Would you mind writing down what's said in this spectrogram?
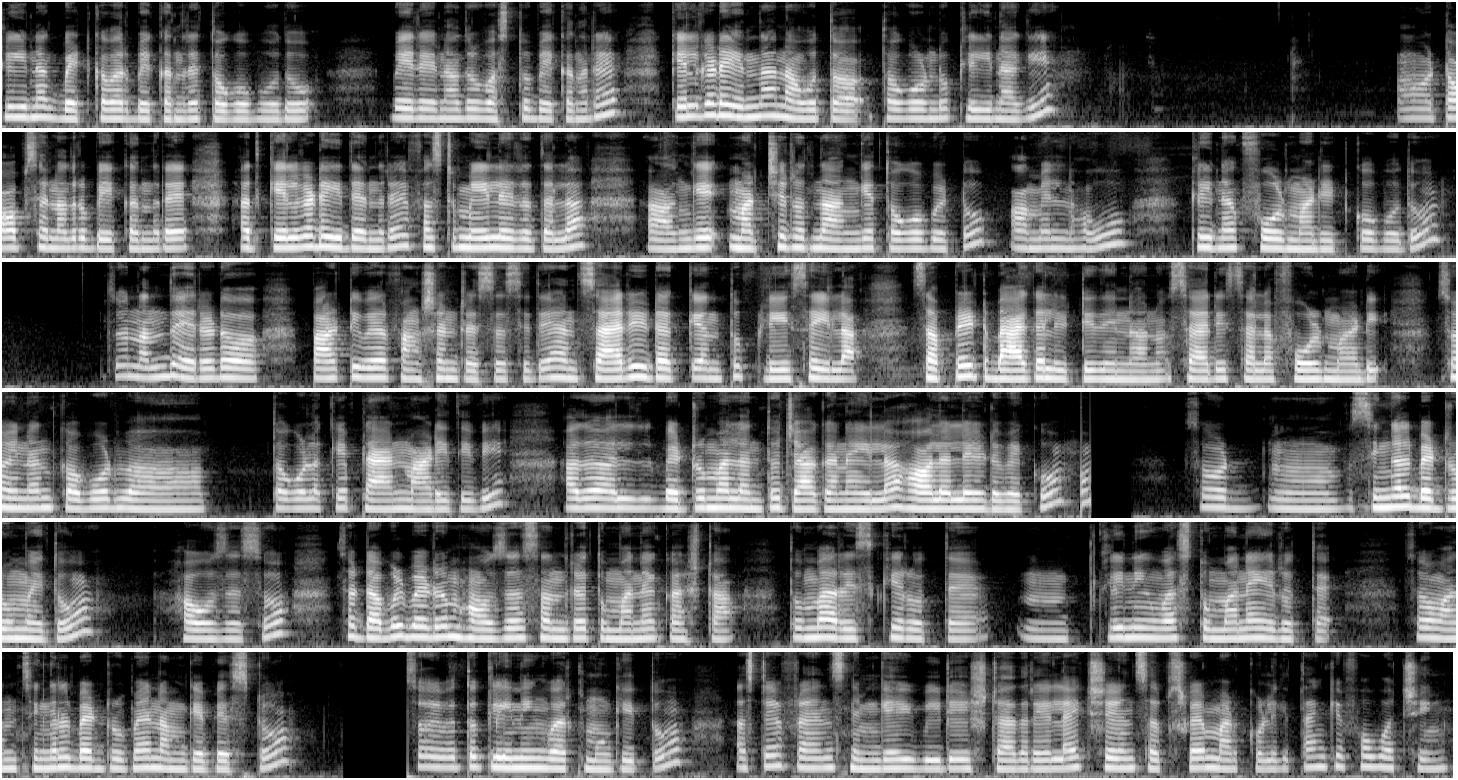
ಕ್ಲೀನಾಗಿ ಬೆಡ್ ಕವರ್ ಬೇಕಂದರೆ ತೊಗೋಬೋದು. ಬೇರೆ ಏನಾದರೂ ವಸ್ತು ಬೇಕಂದರೆ ಕೆಳಗಡೆಯಿಂದ ನಾವು ತೊಗೊಂಡು ಕ್ಲೀನಾಗಿ ಟಾಪ್ಸ್ ಏನಾದರೂ ಬೇಕಂದರೆ ಅದು ಕೆಳಗಡೆ ಇದೆ ಅಂದರೆ ಫಸ್ಟ್ ಮೇಲೆ ಇರೋದಲ್ಲ ಹಂಗೆ ಮರ್ಚಿರೋದನ್ನ ಹಂಗೆ ತೊಗೋಬಿಟ್ಟು ಆಮೇಲೆ ನಾವು ಕ್ಲೀನಾಗಿ ಫೋಲ್ಡ್ ಮಾಡಿ ಇಟ್ಕೋಬೋದು. ಸೊ ನಂದು ಎರಡು ಪಾರ್ಟಿ ವೇರ್ ಫಂಕ್ಷನ್ ಡ್ರೆಸ್ಸಸ್ ಇದೆ ಆ್ಯಂಡ್ ಸ್ಯಾರಿ ಇಡೋಕ್ಕೆ ಅಂತೂ ಪ್ಲೇಸೇ ಇಲ್ಲ. ಸಪ್ರೇಟ್ ಬ್ಯಾಗಲ್ಲಿ ಇಟ್ಟಿದ್ದೀನಿ ನಾನು ಸ್ಯಾರೀಸ್ ಎಲ್ಲ ಫೋಲ್ಡ್ ಮಾಡಿ. ಸೊ ಇನ್ನೊಂದು ಕಬೋರ್ಡ್ ತೊಗೊಳಕ್ಕೆ ಪ್ಲ್ಯಾನ್ ಮಾಡಿದ್ದೀವಿ ಅದು ಅಲ್ಲಿ ಬೆಡ್ರೂಮಲ್ಲಂತೂ ಜಾಗನೇ ಇಲ್ಲ ಹಾಲಲ್ಲೇ ಇಡಬೇಕು. ಸೊ ಸಿಂಗಲ್ ಬೆಡ್ರೂಮ್ ಇದು houses so double bedroom houses ಅಂದರೆ ತುಂಬಾ ಕಷ್ಟ. ತುಂಬ ರಿಸ್ಕ್ ಇರುತ್ತೆ. ಕ್ಲೀನಿಂಗ್ ವಾಸ್ ತುಂಬಾ ಇರುತ್ತೆ. ಸೊ ಒಂದು ಸಿಂಗಲ್ ಬೆಡ್ರೂಮೇ ನಮಗೆ ಬೆಸ್ಟು ಸೊ ಇವತ್ತು ಕ್ಲೀನಿಂಗ್ ವರ್ಕ್ ಮುಗೀತು. ಅಷ್ಟೇ ಫ್ರೆಂಡ್ಸ್ ನಿಮಗೆ ಈ ವಿಡಿಯೋ ಇಷ್ಟ ಆದರೆ ಲೈಕ್ ಶೇರ್ ಸಬ್ಸ್ಕ್ರೈಬ್ ಮಾಡ್ಕೊಳ್ಳಿ. Thank you for watching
